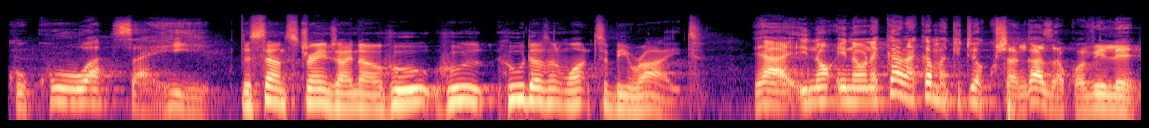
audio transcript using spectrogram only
kukuwa sahihi. This sounds strange, I know. Who, who, who doesn't want to be right? yeah, ina, inaonekana kama kitu ya kushangaza kwa vile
